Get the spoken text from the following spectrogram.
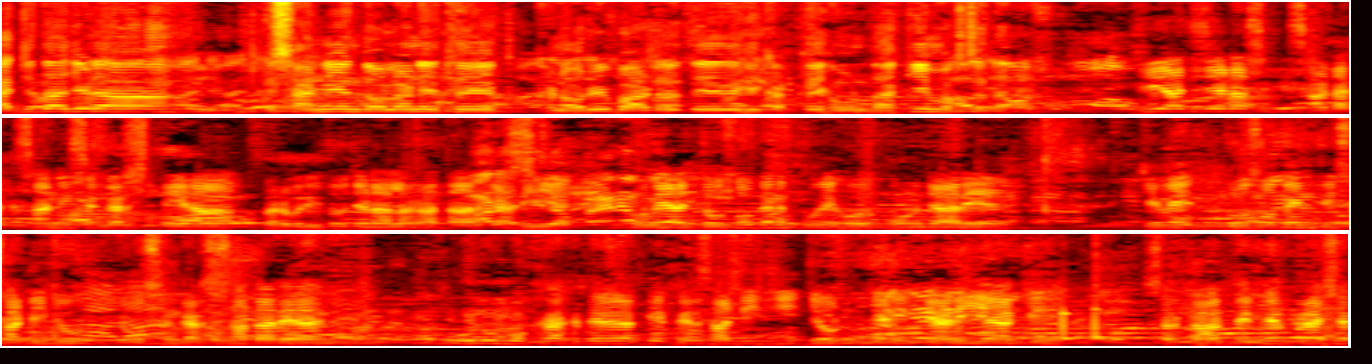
ਅੱਜ ਦਾ ਜਿਹੜਾ ਕਿਸਾਨੀ ਅੰਦੋਲਨ ਇੱਥੇ ਖਨੌਰੀ ਬਾਰਡਰ ਤੇ ਇਕੱਠੇ ਹੋਣ ਦਾ ਕੀ ਮਕਸਦ ਹੈ? ਜੀ ਅੱਜ ਜਿਹੜਾ ਸਾਡਾ ਕਿਸਾਨੀ ਸੰਘਰਸ਼ 13 ਫਰਵਰੀ ਤੋਂ ਜਿਹੜਾ ਲਗਾਤਾਰ ਜਾਰੀ ਹੈ ਉਹਦੇ ਅੱਜ 200 ਦਿਨ ਪੂਰੇ ਹੋ- ਹੋਣ ਜਾ ਰਹੇ ਹੈ। ਜਿਵੇਂ 200 ਦਿਨ ਦੀ ਸਾਡੀ ਜੋ ਜੋ ਸੰਘਰਸ਼ ਸਾਡਾ ਰਿਹਾ ਹੈ, ਉਹਨੂੰ ਮੁੱਖ ਰੱਖਦੇ ਹੋਏ ਅੱਗੇ ਫਿਰ ਸਾਡੀ ਜੀ- ਜੋ ਜਿਹੜੀ ਤਿਆਰੀ ਹੈ ਕਿ ਸਰਕਾਰ ਤੇ ਫਿਰ ਪ੍ਰੈਸ਼ਰ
